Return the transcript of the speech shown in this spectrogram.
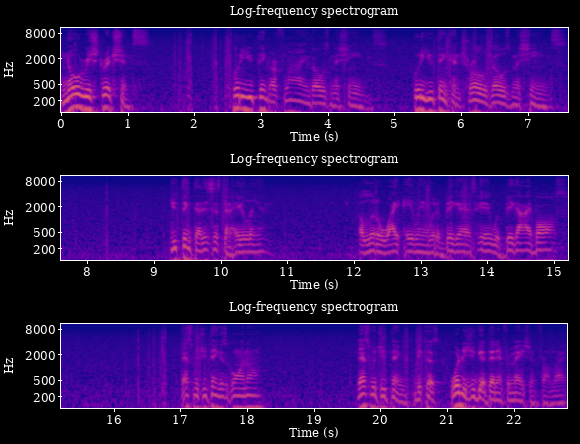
no restrictions. Who do you think are flying those machines? Who do you think controls those machines? You think that it's just an alien? A little white alien with a big ass head with big eyeballs? That's what you think is going on? That's what you think. Because where did you get that information from, right?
